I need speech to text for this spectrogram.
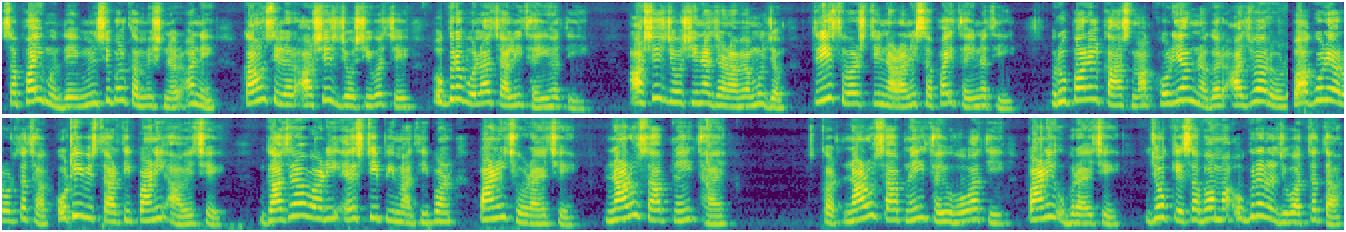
સફાઈ મુદ્દે મ્યુનિસિપલ કમિશનર અને કાઉન્સિલર આશિષ જોશી વચ્ચે ઉગ્ર બોલાચાલી થઈ હતી. આશિષ જોશીના જણાવ્યા મુજબ, ત્રીસ વર્ષથી નાળાની સફાઈ થઈ નથી. રૂપારેલ કાંસમાં ખોડિયારનગર આજવા રોડ, વાઘોડિયા રોડ તથા કોઠી વિસ્તારથી પાણી આવે છે. ગાજરાવાડી એસટીપીમાંથી પણ પાણી છોડાય છે. નાળું સાફ નહીં થાય નાળું સાફ નહીં થયું હોવાથી પાણી ઉભરાય છે. જો કે સભામાં ઉગ્ર રજૂઆત થતાં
